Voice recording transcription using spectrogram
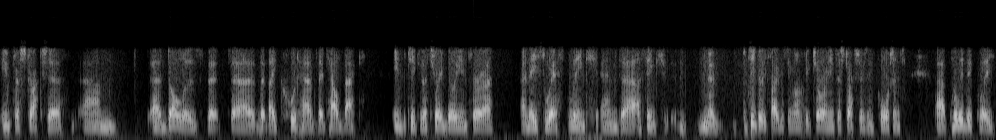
infrastructure um, uh, dollars that uh, that they could have. They've held back, in particular, three billion for a, an east-west link, and uh, I think you know, particularly focusing on Victorian infrastructure is important uh, politically.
